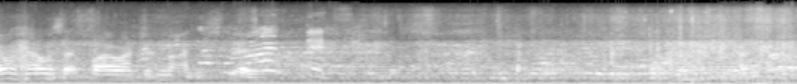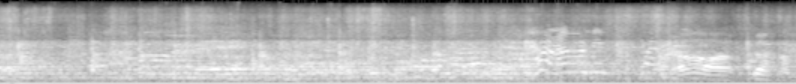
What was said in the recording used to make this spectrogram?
Oh, how was that 596? Can't have any. Oh, God.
